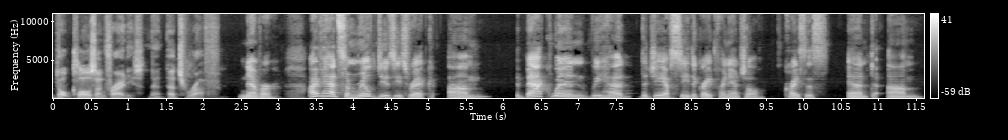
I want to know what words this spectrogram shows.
don't close on Fridays. That that's rough. Never. I've had some real doozies, Rick. Um, back when we had the GFC, the Great Financial Crisis, and um,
